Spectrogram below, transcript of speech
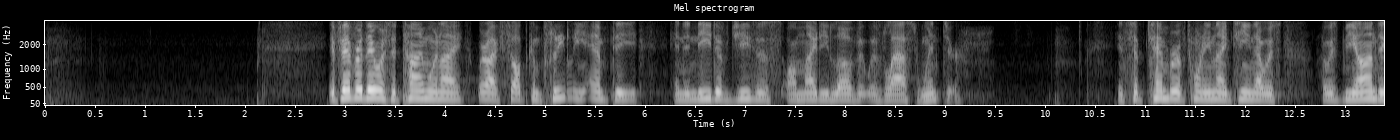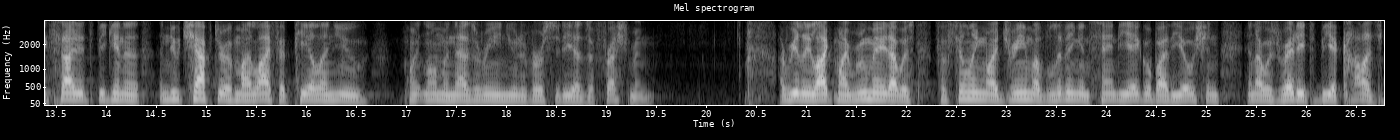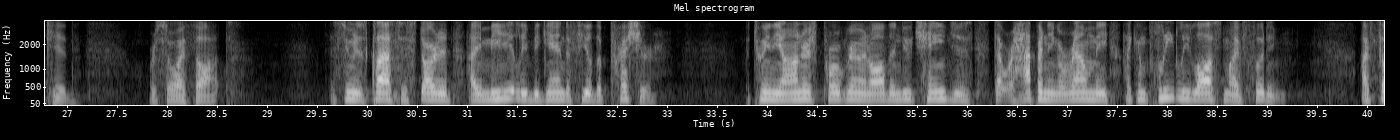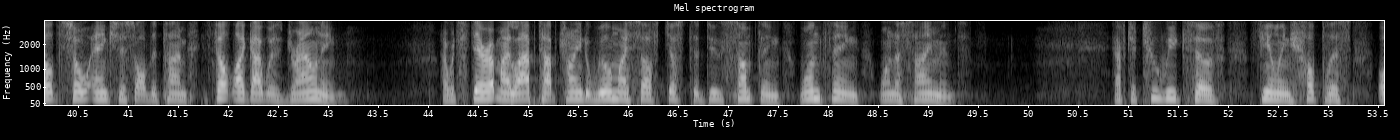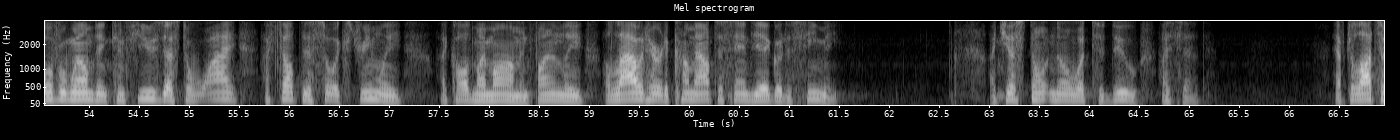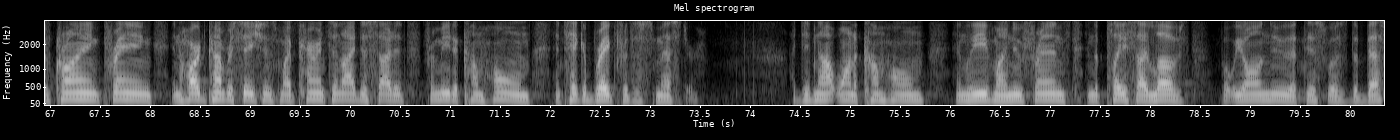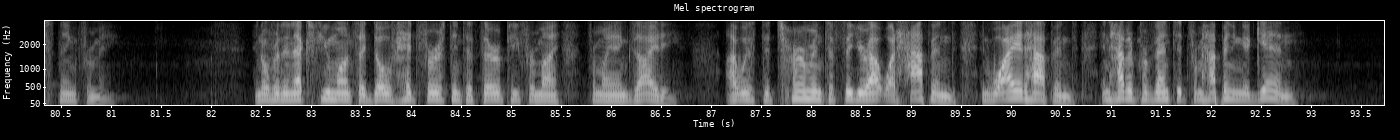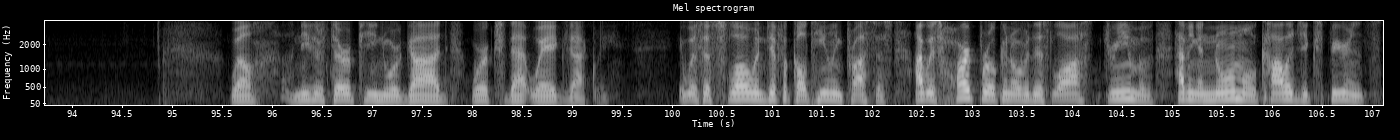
If ever there was a time when I, where I felt completely empty and in need of Jesus' almighty love, it was last winter. In September of 2019, I was, I was beyond excited to begin a, a new chapter of my life at PLNU, Point Loma Nazarene University, as a freshman. I really liked my roommate. I was fulfilling my dream of living in San Diego by the ocean, and I was ready to be a college kid, or so I thought. As soon as classes started, I immediately began to feel the pressure. Between the honors program and all the new changes that were happening around me, I completely lost my footing. I felt so anxious all the time. It felt like I was drowning. I would stare at my laptop trying to will myself just to do something, one thing, one assignment. After two weeks of feeling helpless, overwhelmed, and confused as to why I felt this so extremely, I called my mom and finally allowed her to come out to San Diego to see me. I just don't know what to do, I said. After lots of crying, praying, and hard conversations, my parents and I decided for me to come home and take a break for the semester. I did not want to come home and leave my new friends and the place I loved but we all knew that this was the best thing for me. And over the next few months, I dove headfirst into therapy for my, for my anxiety. I was determined to figure out what happened and why it happened and how to prevent it from happening again. Well, neither therapy nor God works that way exactly. It was a slow and difficult healing process. I was heartbroken over this lost dream of having a normal college experience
